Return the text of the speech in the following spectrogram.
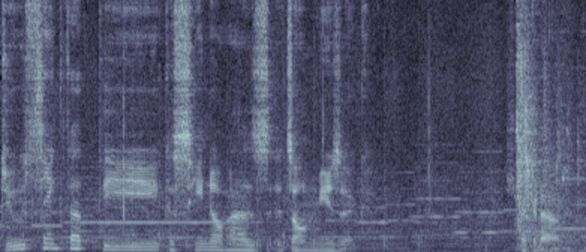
do think that the casino has its own music. Check it out.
